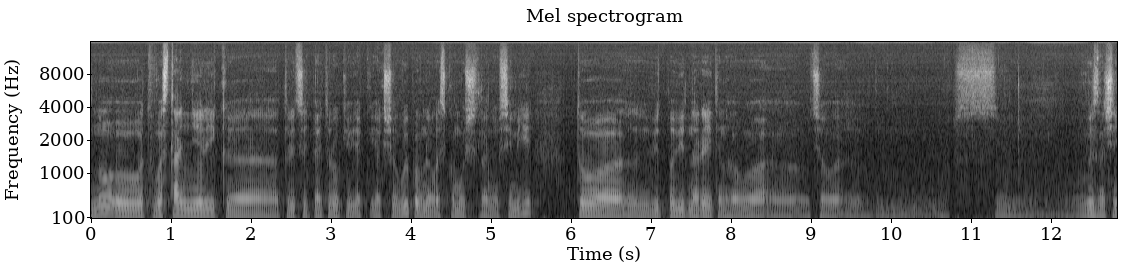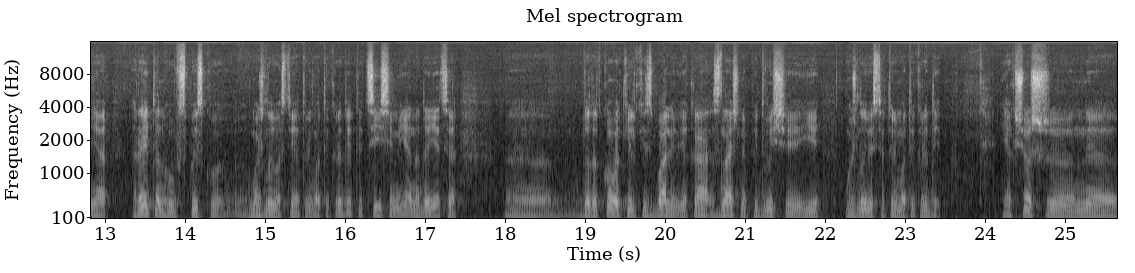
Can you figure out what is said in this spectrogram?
Ну, от в останній рік е, 35 років, як- якщо виповнилось комусь членів сім'ї, то е, відповідно рейтингового е, цього е, визначення рейтингу в списку можливостей отримати кредити, цій сім'ї надається е, додаткова кількість балів, яка значно підвищує її можливість отримати кредит. Якщо ж е, не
